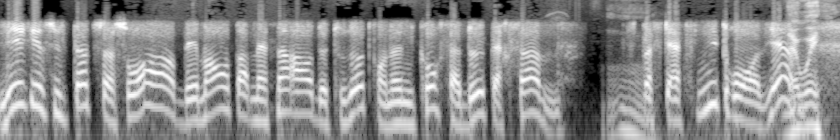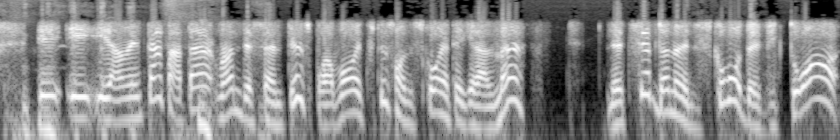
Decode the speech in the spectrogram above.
les résultats de ce soir démontrent maintenant hors de tout doute qu'on a une course à deux personnes. C'est parce qu'elle a fini troisième. Ben oui. et, et, et, en même temps, t'entends Ron DeSantis, pour avoir écouté son discours intégralement, le type donne un discours de victoire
